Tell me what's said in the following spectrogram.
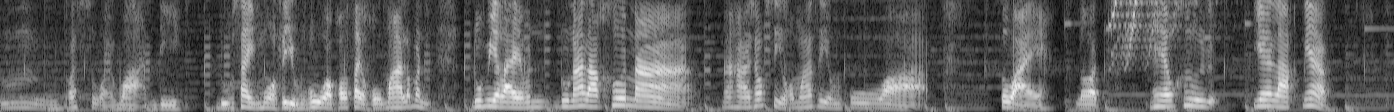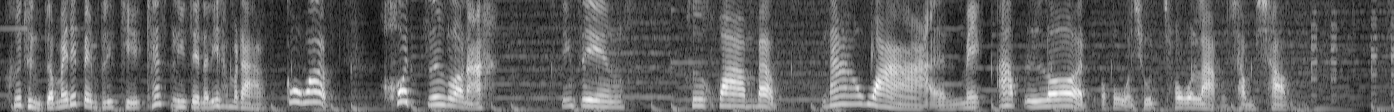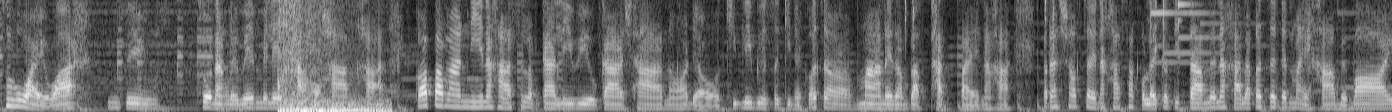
อืมก็สวยหวานดี ดูใส่หมวกสีชมพูอะพอใส่โคม่าแล้วมันดูมีอะไรมันดูน่ารักขึ้นน่ะนะคะ ชอบสีโคม่าสีชมพูอะสวย รอด แล้วคือเยลักเนี่ย คือถึงจะไม่ได้เป็นพลิทีแค่รีเจน a รี่ธรรมดา ก็ว่าโคตรจึ้งแล้วนะ จริงๆคือความแบบหน้าหวานเมคอัพเลิศโอ้โห ชุดโชว์หลังช่ำๆสวยวะจริงๆ ส่วนนางเลเว่นไม่เล่นค่ะขอข้ามค่ะ ก็ประมาณนี้นะคะสำหรับการรีวิวกาชาเนาะเดี๋ยวคลิปรีวิวสกินเนี่ยก็จะมาในลำดับถัดไปนะคะก็ถ้าชอบใจนะคะ ฝากกดไลค์กดติดตามด้วยนะคะ แล้วก็เจอกันใหม่ค่ะ บ๊ายบาย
